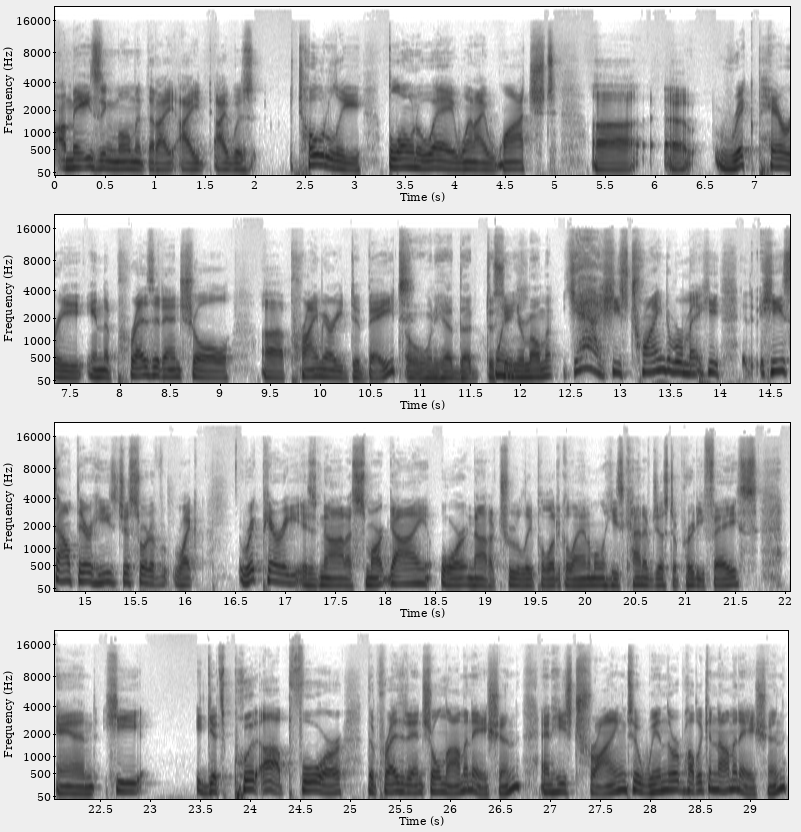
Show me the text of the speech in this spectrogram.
amazing moment that I, I I was totally blown away when I watched uh, uh, Rick Perry in the presidential uh, primary debate. Oh, when he had that the senior he- moment. Yeah, he's trying to remain. He he's out there. He's just sort of like Rick Perry is not a smart guy or not a truly political animal. He's kind of just a pretty face, and he. He gets put up for the presidential nomination, and he's trying to win the Republican nomination,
